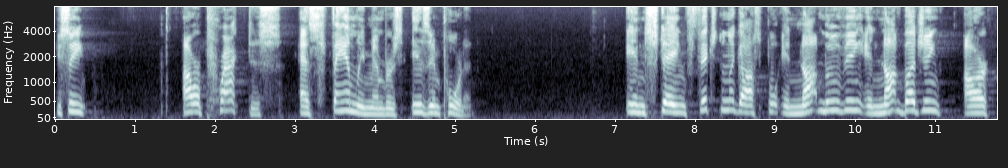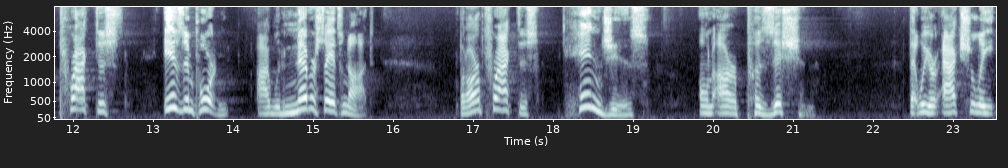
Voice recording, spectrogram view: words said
You see, our practice as family members is important. In staying fixed in the gospel, in not moving, in not budging, our practice is important. I would never say it's not. But our practice hinges on our position, that we are actually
